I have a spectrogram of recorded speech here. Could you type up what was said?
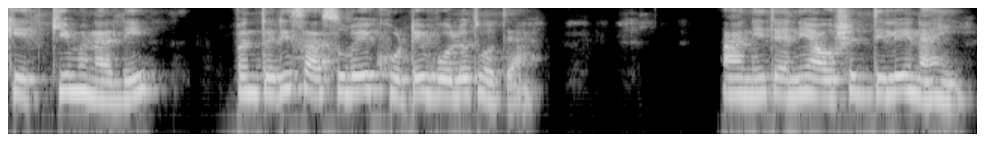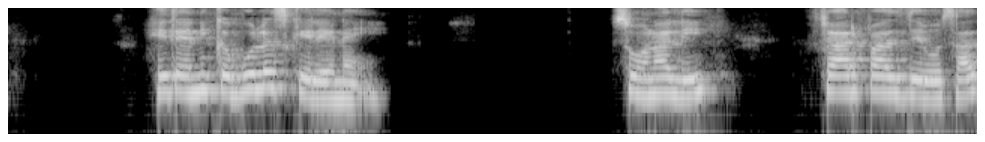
केतकी म्हणाली पण तरी सासूबाई खोटे बोलत होत्या आणि त्यांनी औषध दिले नाही. हे त्यांनी कबूलच केले नाही. सोनाली चार पाच दिवसात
